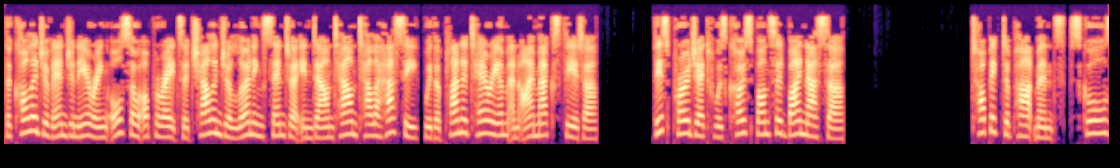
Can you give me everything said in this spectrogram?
The College of Engineering also operates a Challenger Learning Center in downtown Tallahassee, with a planetarium and IMAX theater. This project was co-sponsored by NASA. Topic departments, schools,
